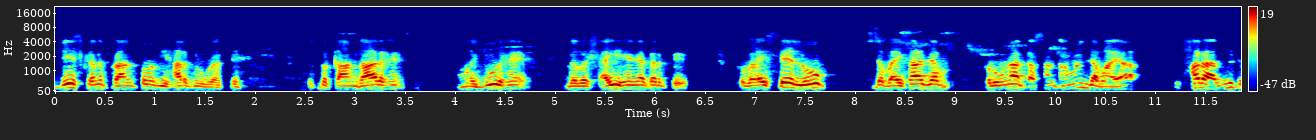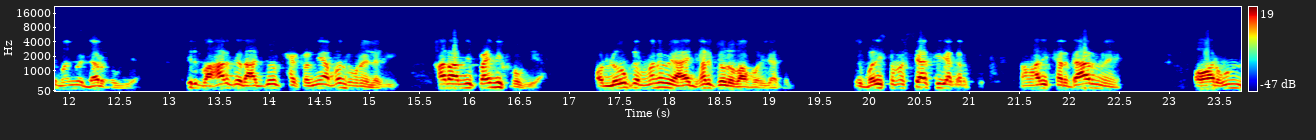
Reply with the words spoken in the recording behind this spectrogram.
देश के अन्य प्रांतों में बिहार के लोग रहते हैं। उसमें कामगार हैं, मजदूर हैं, व्यवसायी हैं जा करके। तो वैसे लोग जब ऐसा जब कोरोना का संक्रमण जब आया तो हर आदमी के मन में डर हो गया। फिर बाहर के राज्यों में फैक्ट्रियाँ बंद होने लगी। हर आदमी पैनिक हो गया और लोगों के मन में आए, घर चलो वापस जाकर। एक बड़ी समस्या थी जाकर हमारी सरकार ने और उन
